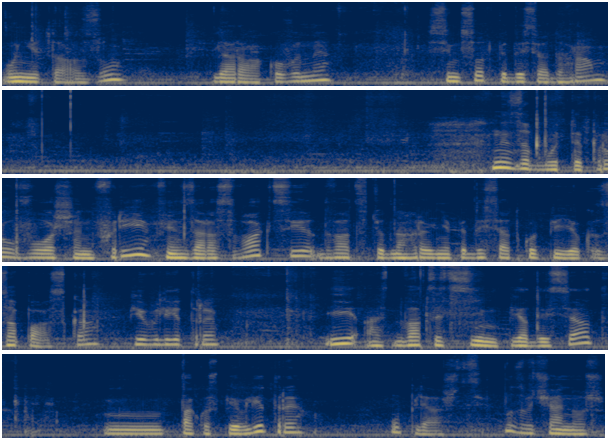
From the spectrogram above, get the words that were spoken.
унітазу, для раковини. 750 грам. Не забудьте про Wash and Free. Він зараз в акції 21 гривня 50 копійок запаска пів літри. І 27,50 також пів літри у пляшці. Ну, звичайно ж,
